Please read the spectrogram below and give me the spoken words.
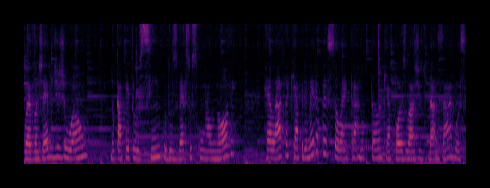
O Evangelho de João, no capítulo 5, dos versos 1 ao 9, relata que a primeira pessoa a entrar no tanque após o agito das águas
